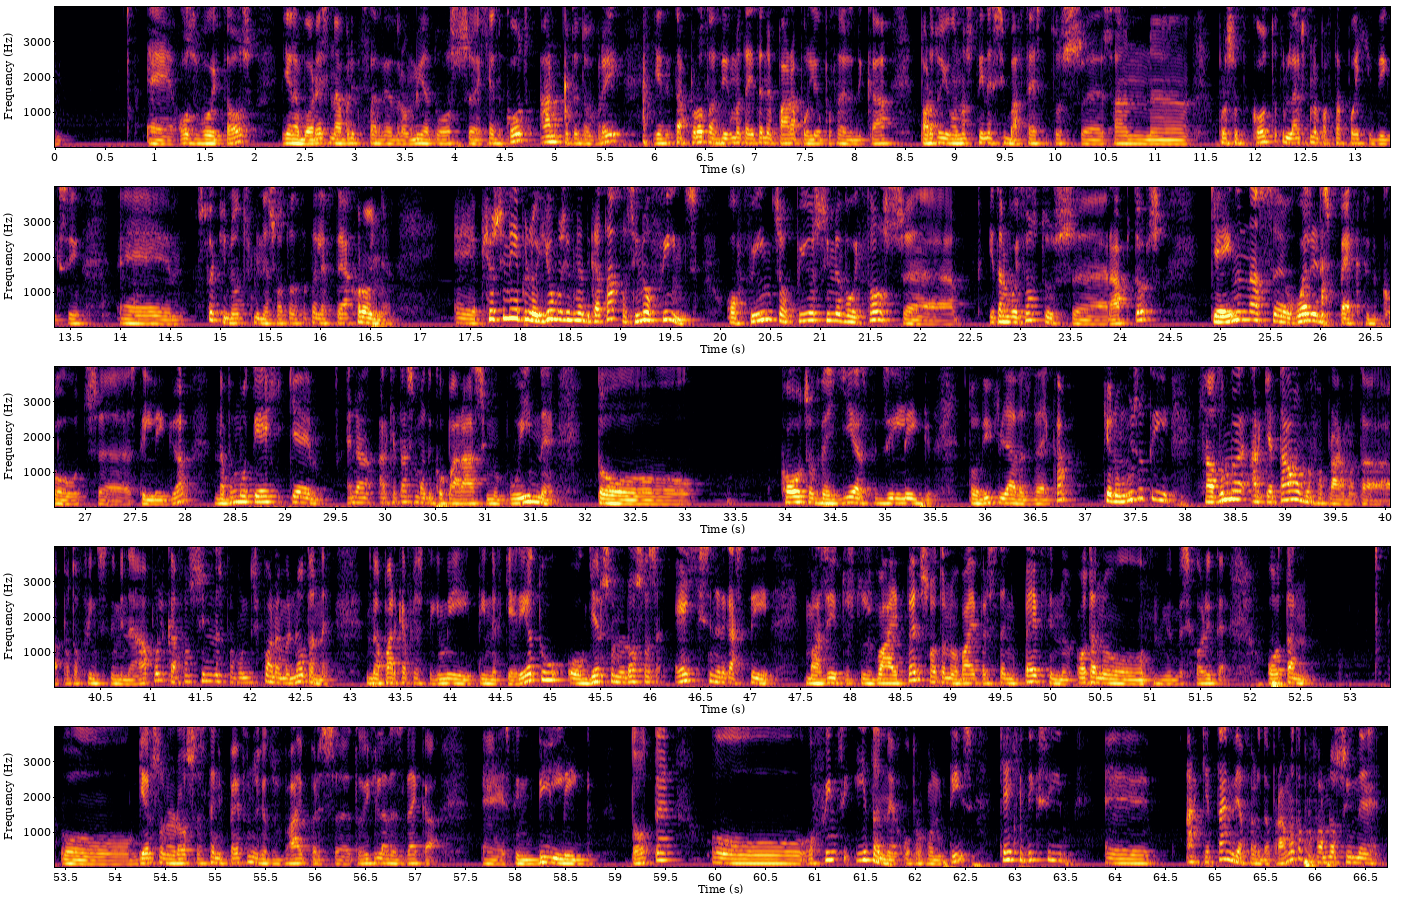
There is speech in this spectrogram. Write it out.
ε, ως βοηθός για να μπορέσει να βρει τη σταδιοδρομία του ως ε, head coach, αν ποτέ το βρει, γιατί τα πρώτα δείγματα ήταν πάρα πολύ αποθαρρυντικά, παρά το γεγονός ότι είναι συμπαθέστατος ε, σαν ε, προσωπικότητα, τουλάχιστον από αυτά που έχει δείξει ε, στο κοινό της Μινεσότα τα τελευταία χρόνια. Ε, Ποιος είναι η επιλογή όμως για την αντικατάσταση, είναι ο Finch. Ο Finch, ο οποίος είναι βοηθός, ήταν βοηθός τους Raptors και είναι ένας well respected coach στη λίγα. Να πούμε ότι έχει και ένα αρκετά σημαντικό παράσημο που είναι το Coach of the Year στη G League το 2010 και νομίζω ότι θα δούμε αρκετά όμορφα πράγματα από το Finch στη Μινεάπολη, καθώς είναι ένας προπονητής που αναμενόταν να πάρει κάποια στιγμή την ευκαιρία του. Ο Γκέρσον Ρώσα έχει συνεργαστεί μαζί του στους Vipers, όταν ο Vipers ήταν υπεύθυνο, όταν ο. Με συγχωρείτε, όταν ο Γκέρσον Ρόσας ήταν υπεύθυνος για τους Vipers ε, το 2010 ε, στην D League τότε. Ο, ο Finch ήταν ο προπονητής και έχει δείξει ε, αρκετά ενδιαφέροντα πράγματα. Προφανώς είναι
